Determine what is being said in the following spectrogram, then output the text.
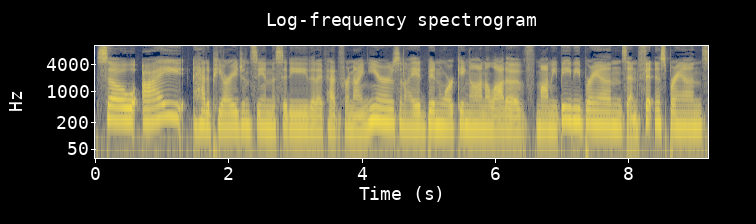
So I had a PR agency in the city that I've had for nine years, and I had been working on a lot of mommy baby brands and fitness brands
